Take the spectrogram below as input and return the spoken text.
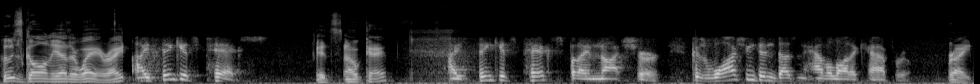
who's going the other way, right? I think it's picks. It's okay. I think it's picks, but I'm not sure because Washington doesn't have a lot of cap room. Right.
